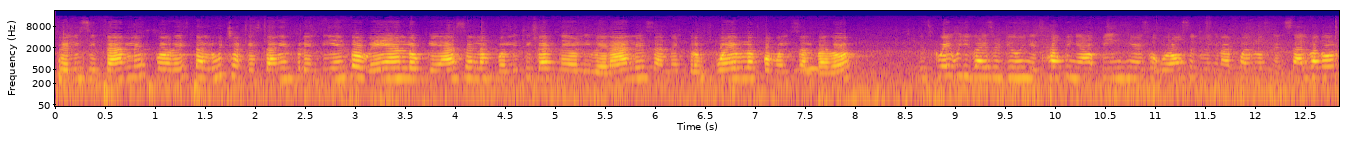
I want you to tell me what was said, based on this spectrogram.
Felicitarles por esta lucha que están emprendiendo. Vean lo que hacen las políticas neoliberales a nuestros pueblos como El Salvador. It's great what you guys are doing. It's helping out. Being here is what we're also doing in our pueblos in El Salvador.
